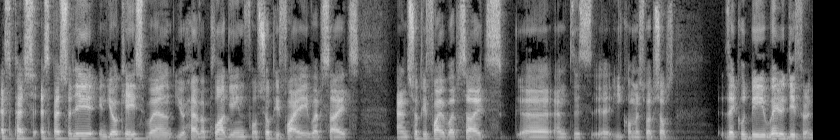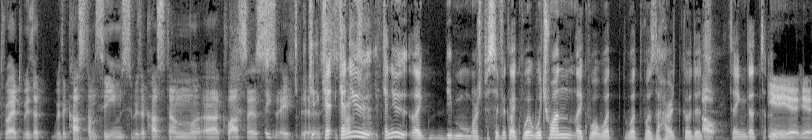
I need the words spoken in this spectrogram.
especially, especially in your case when you have a plugin for Shopify websites, and Shopify websites uh, and this uh, e-commerce web shops they could be very different, right? With a with the custom themes, with the custom uh, classes. Uh, can, can, you can you like be more specific? Like wh- which one? Like what what what was the hard coded oh. thing that? Yeah, yeah, yeah,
